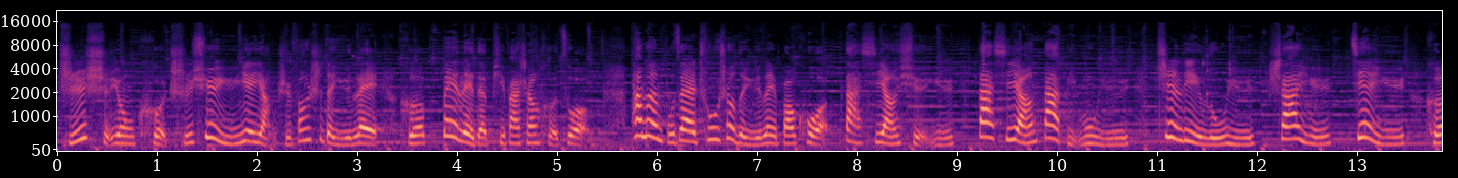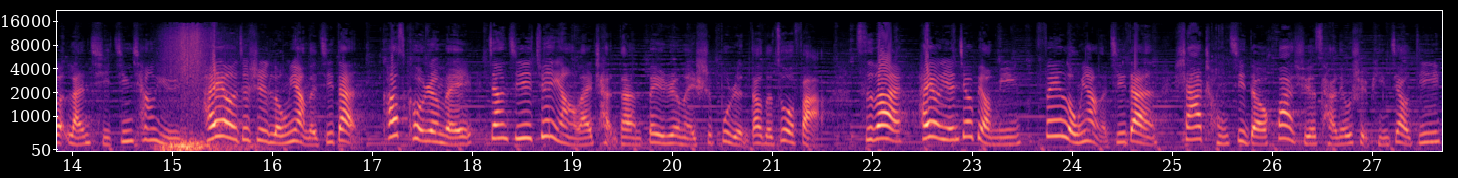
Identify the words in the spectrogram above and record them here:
只使用可持续渔业养殖方式的鱼类和贝类的批发商合作。他们不再出售的鱼类包括大西洋鳕鱼、大西洋大比目鱼、智利鲈鱼、鲨鱼、剑鱼和蓝鳍金枪鱼，还有就是笼养的鸡蛋。Costco 认为，将鸡圈养来产蛋被认为是不人道的做法。此外，还有研究表明，非笼养的鸡蛋杀虫剂的化学残留水平较低，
